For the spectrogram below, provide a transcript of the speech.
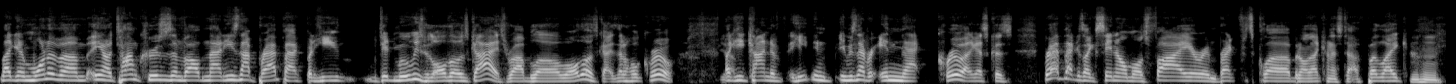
Like in one of them, you know, Tom Cruise is involved in that. He's not Brat Pack, but he did movies with all those guys, Rob Lowe, all those guys, that whole crew. Like he kind of he he was never in that crew, I guess, because Brat Pack is like St. Elmo's Fire and Breakfast Club and all that kind of stuff. But like, Mhm.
